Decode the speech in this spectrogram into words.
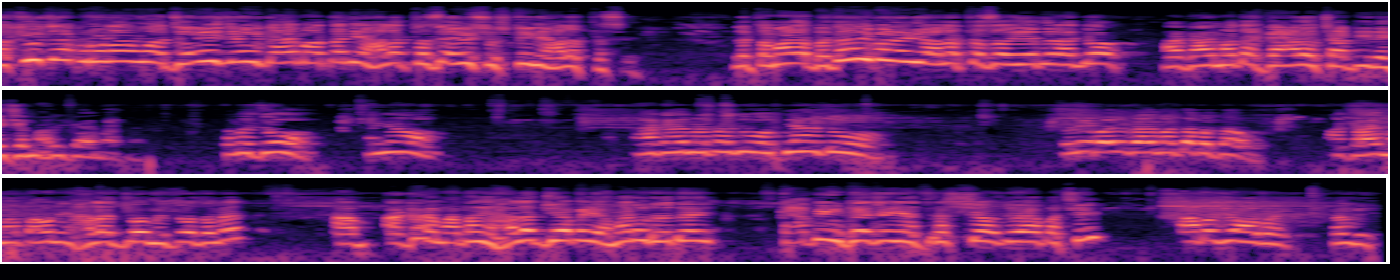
લખ્યું છે પૂર્ણામાં, જેવી જેવી ગાય માતાની હાલત થશે, એવી સૃષ્ટિની હાલત થશે. એટલે તમારા બધાની પણ એવી હાલત થશે. યાદ રાખજો, આ ગાય માતા ગાળો ચાટી રહી છે મારી ગાય માતા. તમે જુઓ, અહીંયા આ ગાય માતા જુઓ, ત્યાં જુઓ. પેલી બાજુ ગાય માતા બતાવો. આ ગાય માતાઓની હાલત જો મિત્રો તમે. આ ગાય માતાની હાલત જોઈએ ભાઈ, અમારું હૃદય કાપી ઉઠે છે અહીંયા દ્રશ્ય જોયા પછી. આ બાજુ આવો ભાઈ, જલ્દી.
